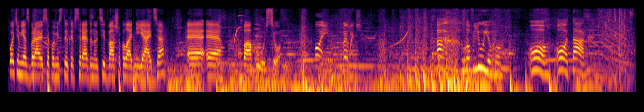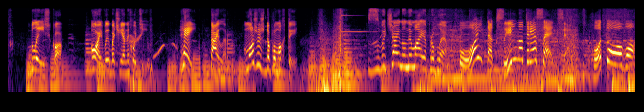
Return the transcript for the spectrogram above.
Потім я збираюся помістити всередину ці два шоколадні яйця. Е-е, бабусю. Ой, вибач. Ловлю його. О, о, так. Близько. Ой, вибач, я не хотів. Гей, Тайлер, можеш допомогти? Звичайно, немає проблем. Ой, так сильно трясеться. Готово.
